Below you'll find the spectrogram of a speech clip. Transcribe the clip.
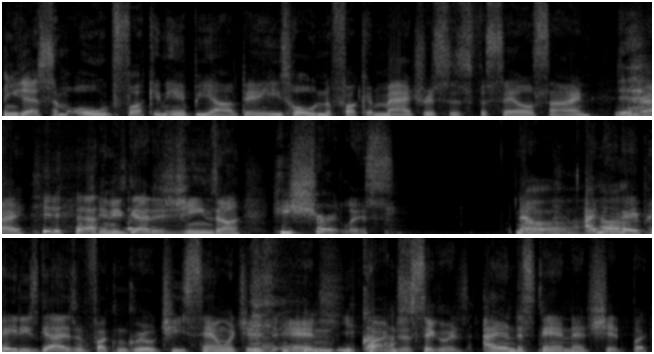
And you got some old fucking hippie out there. He's holding a fucking mattresses for sale sign, yeah. right? Yeah. And he's got his jeans on. He's shirtless. Now, Uh, I know huh. they pay these guys in fucking grilled cheese sandwiches and cartons of cigarettes. I understand that shit, but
